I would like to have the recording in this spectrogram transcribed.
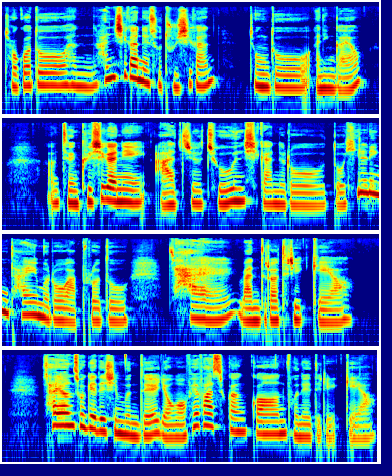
적어도 한 1시간에서 2시간 정도 아닌가요? 아무튼 그 시간이 아주 좋은 시간으로 또 힐링 타임으로 앞으로도 잘 만들어 드릴게요. 사연 소개되신 분들 영어 회화 수강권 보내드릴게요.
